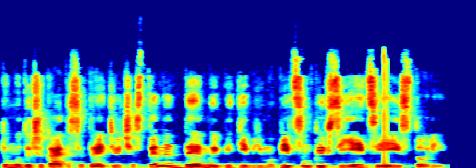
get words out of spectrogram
Тому дочекайтеся третьої частини, де ми підіб'ємо підсумки всієї цієї історії.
